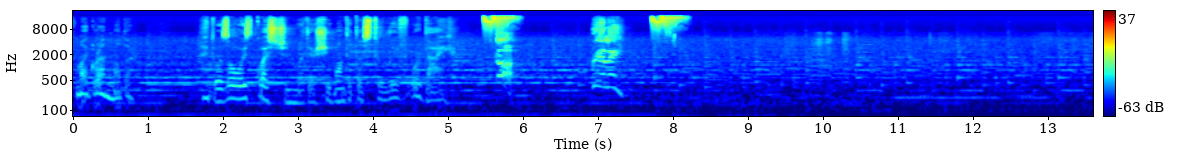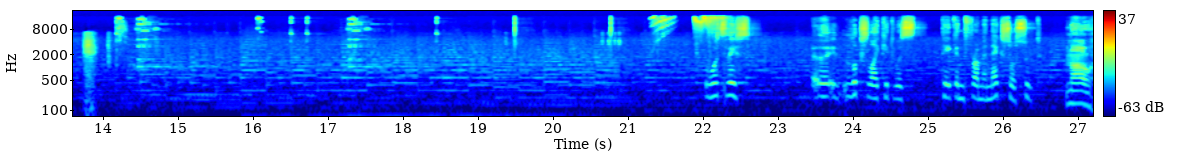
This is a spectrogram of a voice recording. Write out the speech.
Of my grandmother. It was always questioned whether she wanted us to live or die. Ah! Really? What's this? Uh, it looks like it was taken from an exosuit. No,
